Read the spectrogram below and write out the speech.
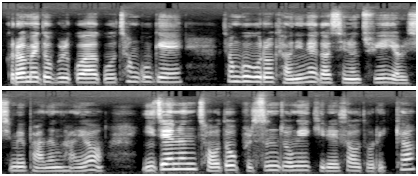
그럼에도 불구하고 천국에 천국으로 견인해 가시는 주의 열심에 반응하여 이제는 저도 불순종의 길에서 돌이켜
